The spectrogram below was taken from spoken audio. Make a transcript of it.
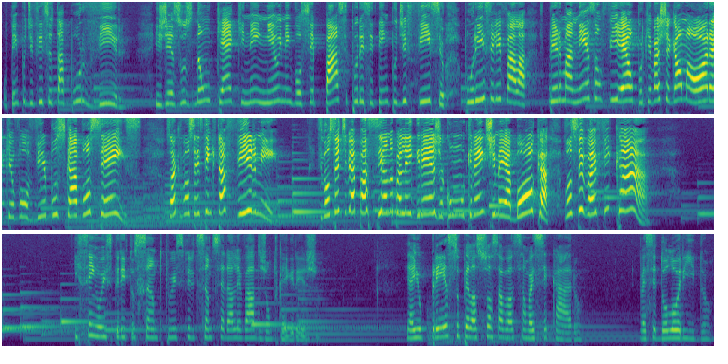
O tempo difícil está por vir. E Jesus não quer que nem eu e nem você passe por esse tempo difícil. Por isso ele fala: permaneçam fiel, porque vai chegar uma hora que eu vou vir buscar vocês. Só que vocês têm que estar tá firme. Se você estiver passeando pela igreja como um crente meia boca, você vai ficar. E sem o Espírito Santo, porque o Espírito Santo será levado junto com a igreja. E aí o preço pela sua salvação vai ser caro. Vai ser dolorido.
